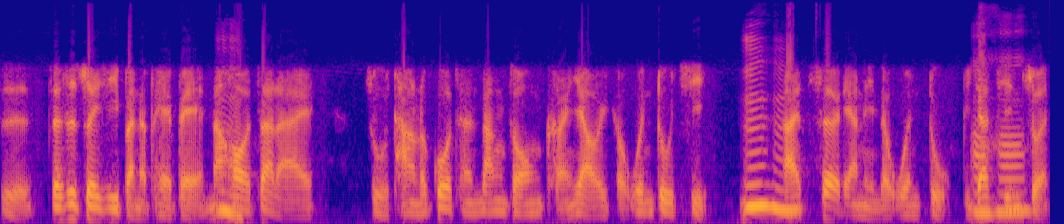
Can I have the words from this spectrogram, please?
是，这是最基本的配备，然嗯后再来煮糖的过程当中，可能要有一个温度计嗯哼，来测量你的温度，比较精准。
